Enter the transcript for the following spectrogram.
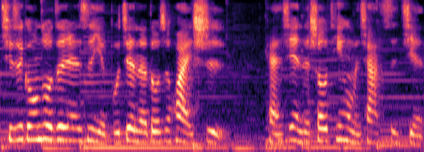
其实工作这件事也不见得都是坏事。感谢你的收听，我们下次见。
